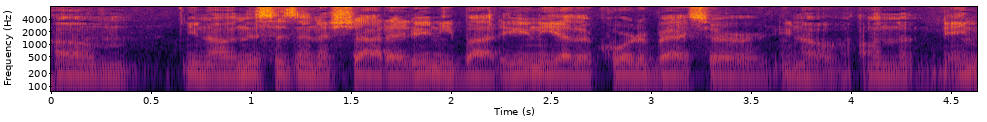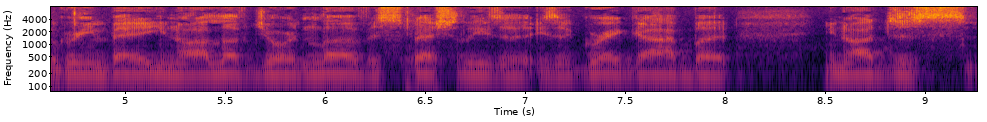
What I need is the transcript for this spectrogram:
Um, you know, and this isn't a shot at anybody. Any other quarterbacks are, you know, on the, in Green Bay. You know, I love Jordan Love, especially. He's a he's a great guy, but you know, I just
